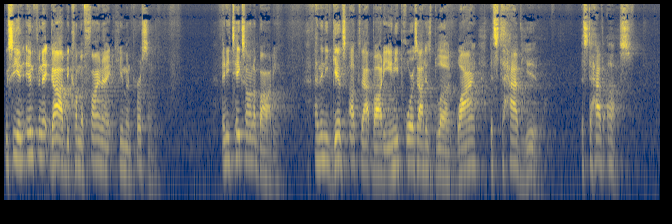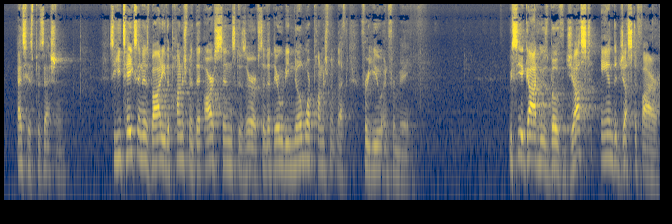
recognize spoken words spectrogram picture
We see an infinite God become a finite human person. And he takes on a body. And then he gives up that body and he pours out his blood. Why? It's to have you, it's to have us as his possession. See, he takes in his body the punishment that our sins deserve so that there will be no more punishment left for you and for me. We see a God who is both just and the justifier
